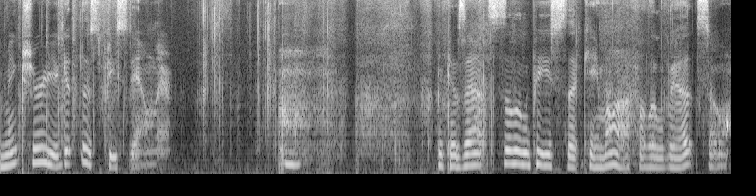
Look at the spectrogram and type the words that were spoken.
Make sure you get this piece down there. Because that's the little piece that came off a little bit, so.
